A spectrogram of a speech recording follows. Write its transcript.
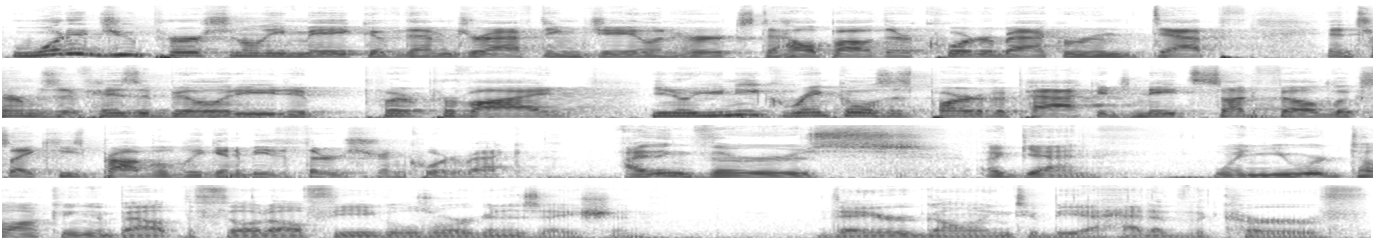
What did you personally make of them drafting Jalen Hurts to help out their quarterback room depth in terms of his ability to p- provide, you know, unique wrinkles as part of a package? Nate Sudfeld looks like he's probably going to be the third string quarterback. I think there's, again, when you were talking about the Philadelphia Eagles organization, they're going to be ahead of the curve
